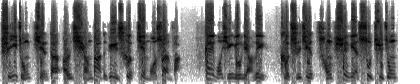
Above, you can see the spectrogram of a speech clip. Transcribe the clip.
是一种简单而强大的预测建模算法。该模型有两类。可直接从训练数据中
